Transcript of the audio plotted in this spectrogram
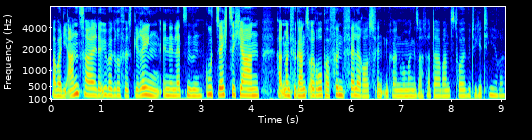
Aber die Anzahl der Übergriffe ist gering. In den letzten gut 60 Jahren hat man für ganz Europa fünf Fälle rausfinden können, wo man gesagt hat, da waren es tollwütige Tiere.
